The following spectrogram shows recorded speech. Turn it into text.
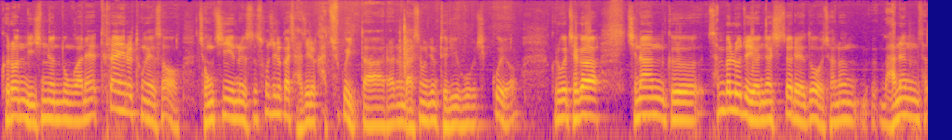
그런 20년 동안의 트레인을 통해서 정치인으로서 소질과 자질을 갖추고 있다라는 말씀을 좀 드리고 싶고요. 그리고 제가 지난 그 산별노조 위원장 시절에도 저는 많은 사-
